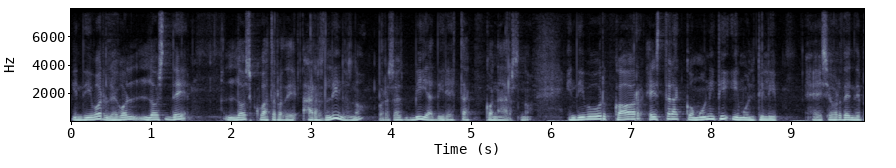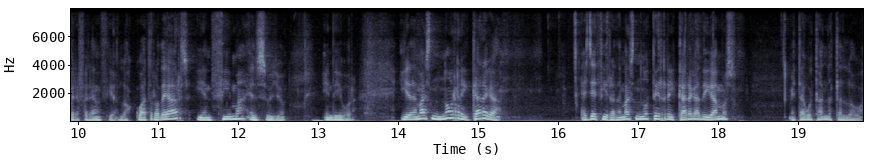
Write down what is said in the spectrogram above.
Endeavor, luego los de los cuatro de Ars Linux, ¿no? Por eso es vía directa con Ars, ¿no? Endeavor, Core, Extra, Community y Multilib ese orden de preferencia, los cuatro de ARS y encima el suyo, Indivor. Y además no recarga, es decir, además no te recarga, digamos, me está gustando hasta el logo,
